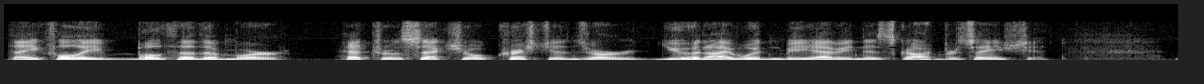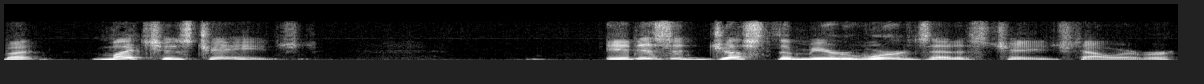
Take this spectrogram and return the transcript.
Thankfully, both of them were heterosexual Christians, or you and I wouldn't be having this conversation. But much has changed. It isn't just the mere words that has changed, however.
